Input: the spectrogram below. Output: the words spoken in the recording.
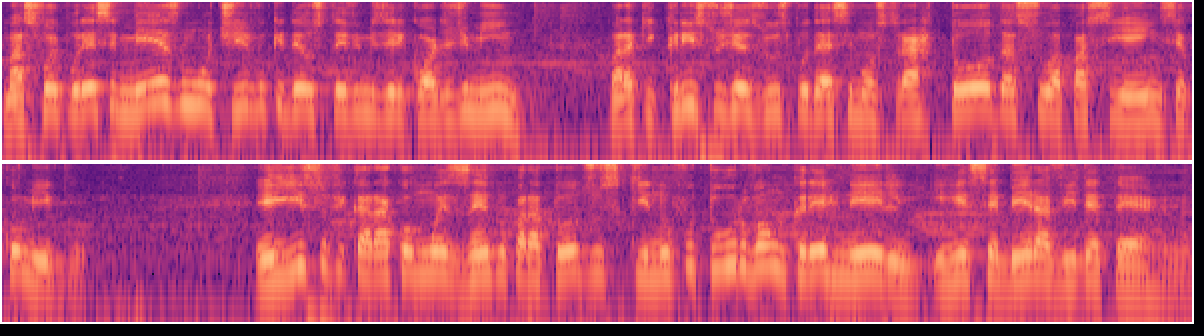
Mas foi por esse mesmo motivo que Deus teve misericórdia de mim, para que Cristo Jesus pudesse mostrar toda a sua paciência comigo. E isso ficará como um exemplo para todos os que no futuro vão crer nele e receber a vida eterna.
